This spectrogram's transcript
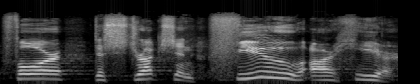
for destruction. Few are here.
